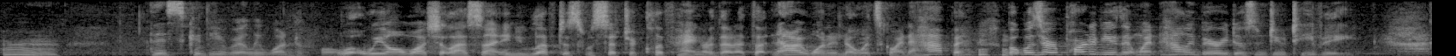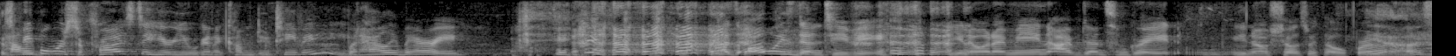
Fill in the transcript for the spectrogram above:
hmm this could be really wonderful. Well, we all watched it last night, and you left us with such a cliffhanger that I thought, now I want to know what's going to happen. but was there a part of you that went, Halle Berry doesn't do TV? Because people were surprised to hear you were going to come do TV. But Halle Berry has always done TV. You know what I mean? I've done some great, you know, shows with Oprah. Yes.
